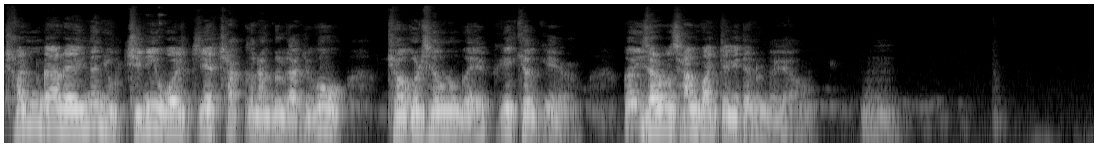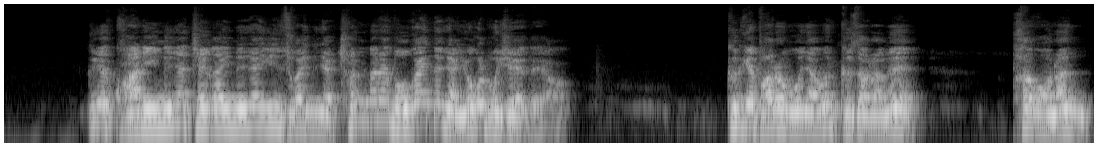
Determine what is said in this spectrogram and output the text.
천간에 있는 육친이 월지에 착근한 걸 가지고 격을 세우는 거예요. 그게 격이에요. 그이 사람은 상관적이 되는 거예요. 음. 그게 관이 있느냐, 재가 있느냐, 인수가 있느냐, 천간에 뭐가 있느냐, 요걸 보셔야 돼요. 그게 바로 뭐냐면 그 사람의 타고난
